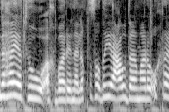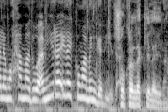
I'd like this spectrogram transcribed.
نهاية أخبارنا الاقتصادية عودة مرة أخرى لمحمد وأميرة إليكما من جديد. شكرا لك ليلى.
